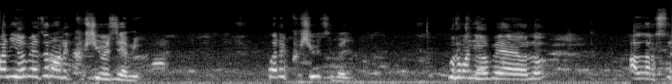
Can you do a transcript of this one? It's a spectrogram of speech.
কোরবানি হবে এজন্য অনেক খুশি হয়েছি আমি। অনেক খুশি হয়েছি ভাই। কোরবানি হবে হলো আল্লাহর কাছে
